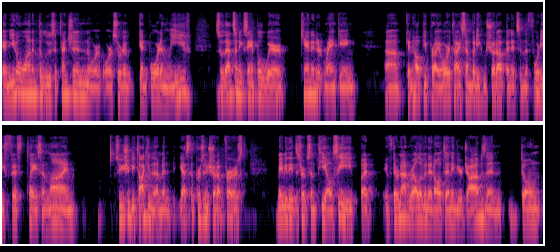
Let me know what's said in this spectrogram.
And you don't want them to lose attention or, or sort of get bored and leave. So that's an example where candidate ranking uh, can help you prioritize somebody who showed up and it's in the 45th place in line. So you should be talking to them. And yes, the person who showed up first, maybe they deserve some TLC, but if they're not relevant at all to any of your jobs, then don't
